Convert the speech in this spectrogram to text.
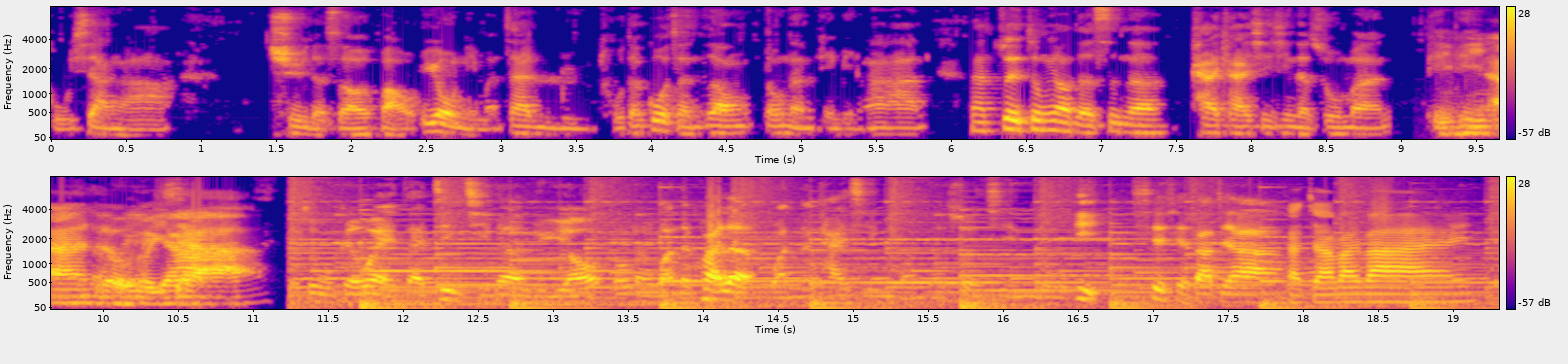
图像啊，去的时候保佑你们在旅途的过程中都能平平安安。那最重要的是呢，开开心心的出门，平平安安的回家。祝各位在近期的旅游都能玩得快乐、玩得开心、玩得顺心如意。谢谢大家，大家拜拜。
